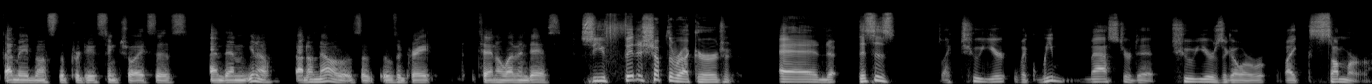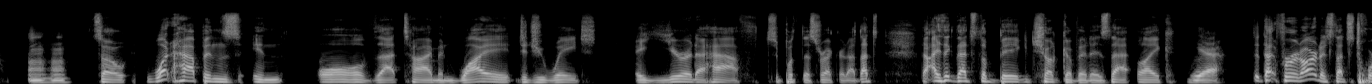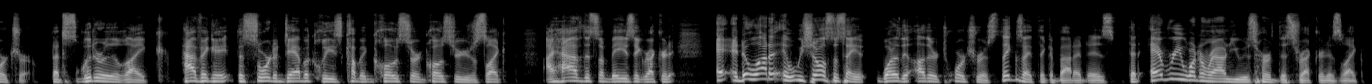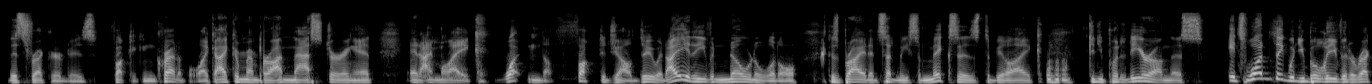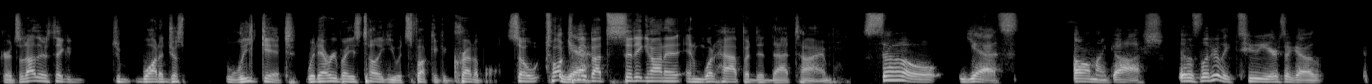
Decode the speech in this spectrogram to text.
I made most of the producing choices. And then, you know, I don't know, it was a, it was a great 10, 11 days. So you finish up the record, and this is like two years, like we mastered it two years ago or like summer. Mm-hmm. So what happens in all of that time, and why did you wait a year and a half to put this record out? That's, I think that's the big chunk of it is that like, yeah, that for an artist that's torture that's literally like having a the sword of damocles coming closer and closer you're just like I have this amazing record. And a lot of, we should also say, one of the other torturous things I think about it is that everyone around you has heard this record is like, this record is fucking incredible. Like, I can remember I'm mastering it and I'm like, what in the fuck did y'all do? And I had even known a little because Brian had sent me some mixes to be like, mm-hmm. can you put an ear on this? It's one thing when you believe in a record, it's another thing to want to just leak it when everybody's telling you it's fucking incredible. So talk to yeah. me about sitting on it and what happened in that time. So yes. Oh my gosh. It was literally two years ago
